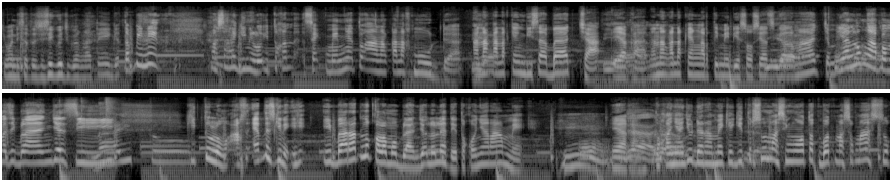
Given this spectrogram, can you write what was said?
Cuma di satu sisi gue juga nggak tega. Tapi ini masalah gini loh, itu kan segmennya tuh anak-anak muda, Iya. anak-anak yang bisa baca, Iya. ya kan, anak-anak yang ngerti media sosial segala Iya. macem. Ya lu ngapa masih belanja sih? Nah itu. Gitu loh, at least gini, i- ibarat lu kalau mau belanja lu lihat deh tokonya rame. Hmm. Ya kan, Iya, tokonya aja udah rame kayak gitu, terus lu masih ngotot buat masuk-masuk.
